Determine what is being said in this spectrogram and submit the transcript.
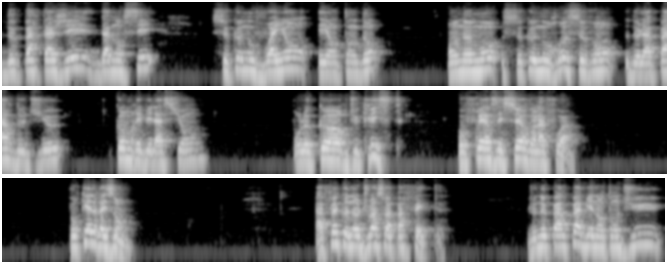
de partager, d'annoncer ce que nous voyons et entendons, en un mot, ce que nous recevons de la part de Dieu révélation pour le corps du Christ aux frères et sœurs dans la foi. Pour quelle raison? Afin que notre joie soit parfaite. Je ne parle pas, bien entendu,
